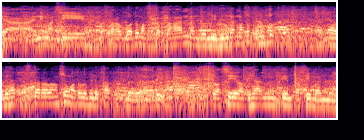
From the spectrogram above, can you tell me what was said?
Ya ini masih para bobotoh masih tertahan dan belum diizinkan masuk untuk melihat secara langsung atau lebih dekat dari situasi latihan tim Persib Bandung.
